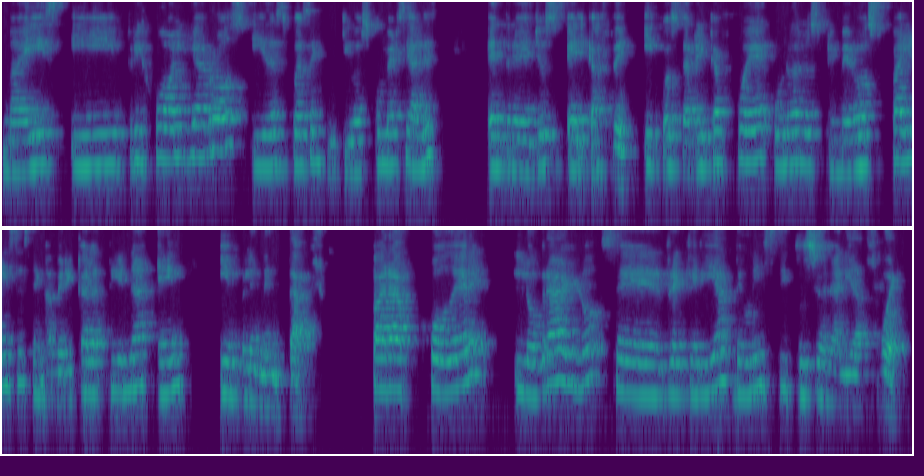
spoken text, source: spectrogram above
maíz y frijol y arroz, y después en cultivos comerciales entre ellos el café. Y Costa Rica fue uno de los primeros países en América Latina en implementarlo. Para poder lograrlo se requería de una institucionalidad fuerte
